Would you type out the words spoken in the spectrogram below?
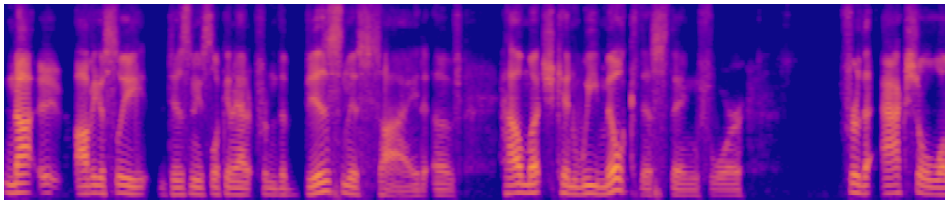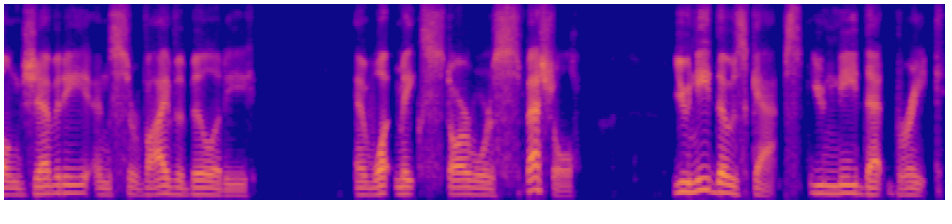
not uh, obviously Disney's looking at it from the business side of how much can we milk this thing for for the actual longevity and survivability and what makes Star Wars special. You need those gaps. You need that break.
